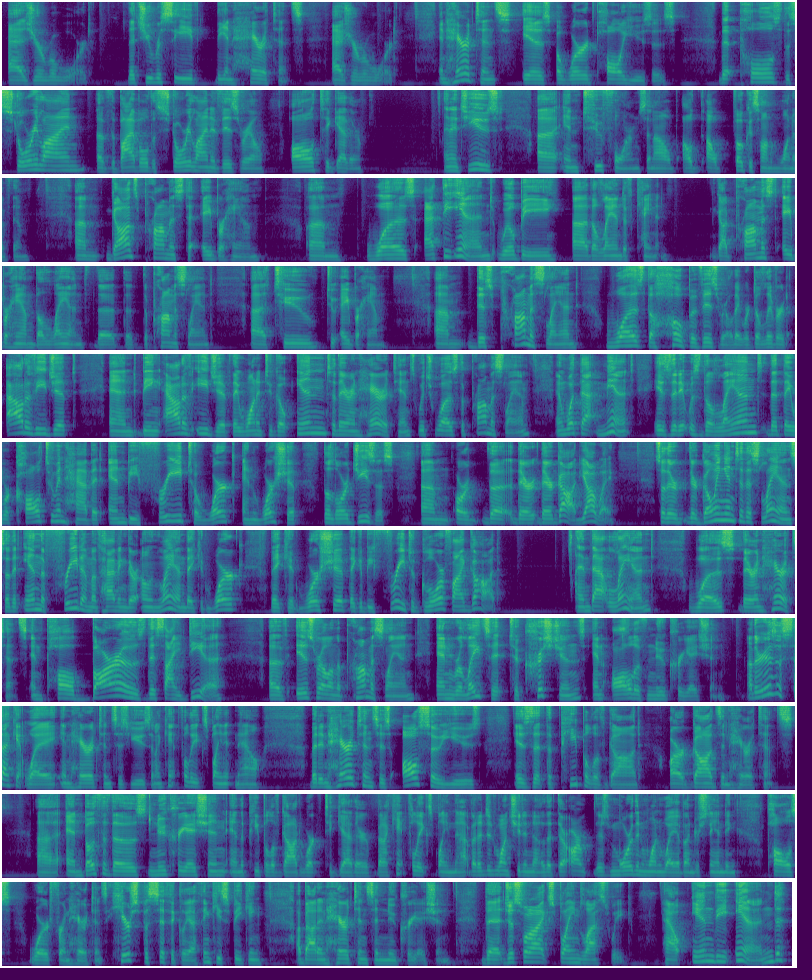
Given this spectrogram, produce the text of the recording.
as your reward, that you receive the inheritance as your reward. Inheritance is a word Paul uses that pulls the storyline of the Bible, the storyline of Israel, all together. And it's used uh, in two forms, and I'll, I'll, I'll focus on one of them. Um, God's promise to Abraham um, was at the end will be uh, the land of Canaan. God promised Abraham the land, the the, the promised land, uh, to to Abraham. Um, this promised land was the hope of Israel. They were delivered out of Egypt and being out of Egypt, they wanted to go into their inheritance, which was the promised land. And what that meant is that it was the land that they were called to inhabit and be free to work and worship the Lord Jesus um, or the, their, their God, Yahweh. So they're, they're going into this land so that in the freedom of having their own land, they could work, they could worship, they could be free to glorify God. And that land was their inheritance. And Paul borrows this idea of Israel and the promised land and relates it to Christians and all of new creation. Now, there is a second way inheritance is used, and I can't fully explain it now, but inheritance is also used is that the people of God are God's inheritance. Uh, and both of those, new creation and the people of God, work together. But I can't fully explain that. But I did want you to know that there are there's more than one way of understanding Paul's word for inheritance. Here specifically, I think he's speaking about inheritance and new creation. That just what I explained last week, how in the end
